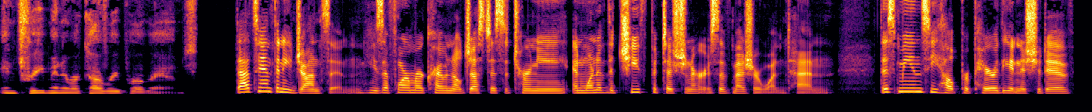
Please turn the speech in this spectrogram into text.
in treatment and recovery programs. That's Anthony Johnson. He's a former criminal justice attorney and one of the chief petitioners of Measure 110. This means he helped prepare the initiative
